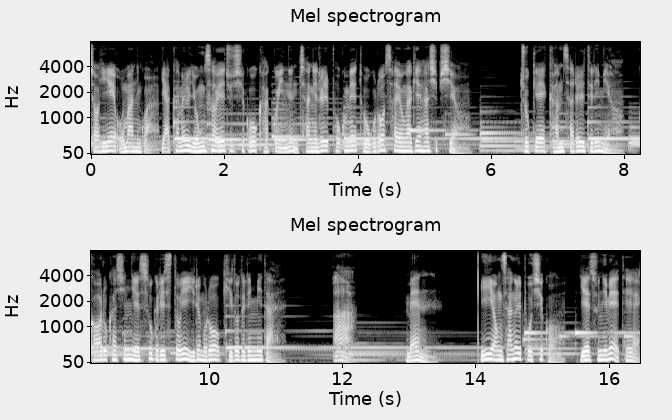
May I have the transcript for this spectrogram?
저희의 오만과 약함을 용서해 주시고 갖고 있는 장애를 복음의 도구로 사용하게 하십시오. 주께 감사를 드리며 거룩하신 예수 그리스도의 이름으로 기도드립니다. 아, 맨. 이 영상을 보시고 예수님에 대해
